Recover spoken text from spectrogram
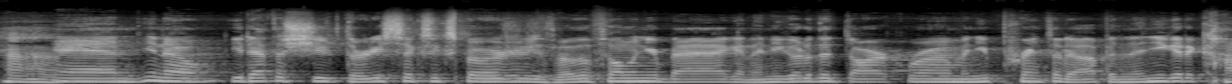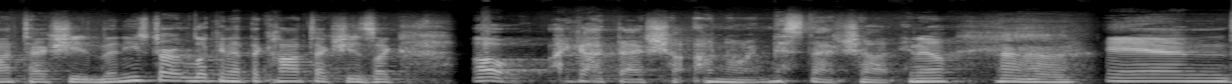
Uh-huh. and you know you'd have to shoot 36 exposures. You throw the film in your bag, and then you go to the dark room and you print it up, and then you get a contact sheet, and then you start looking at the contact sheet. It's like, oh, I got that shot. Oh no, I missed that shot. You know, Uh-huh. and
